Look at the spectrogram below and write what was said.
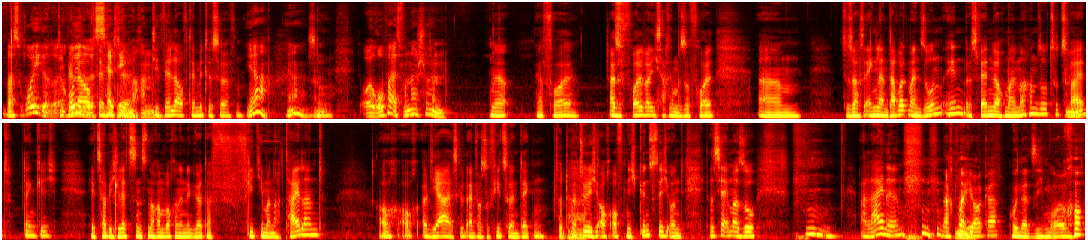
was ruhigere, ruhigeres Setting Mitte, machen. Die Welle auf der Mitte surfen. Ja, ja. So. Europa ist wunderschön. Ja, ja, voll. Also voll, weil ich sage immer so voll. Ähm, du sagst England, da wollte mein Sohn hin. Das werden wir auch mal machen, so zu zweit, mhm. denke ich. Jetzt habe ich letztens noch am Wochenende gehört, da fliegt jemand nach Thailand auch, auch, also ja, es gibt einfach so viel zu entdecken. Total. Natürlich auch oft nicht günstig und das ist ja immer so, hm, alleine nach hm. Mallorca 107 Euro,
